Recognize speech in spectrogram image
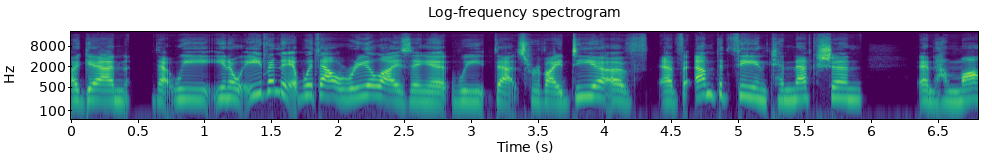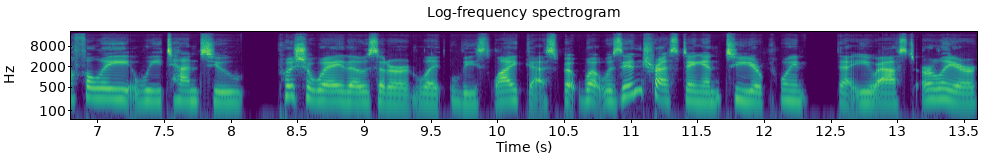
Again, that we, you know, even without realizing it, we that sort of idea of, of empathy and connection and homophily, we tend to push away those that are least like us. But what was interesting, and to your point that you asked earlier,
